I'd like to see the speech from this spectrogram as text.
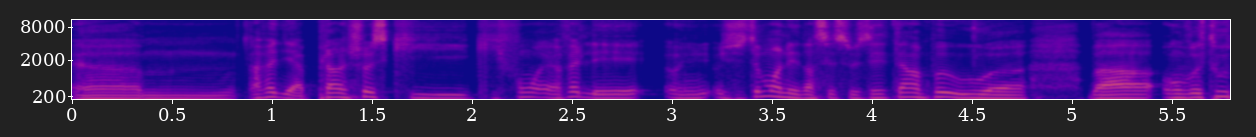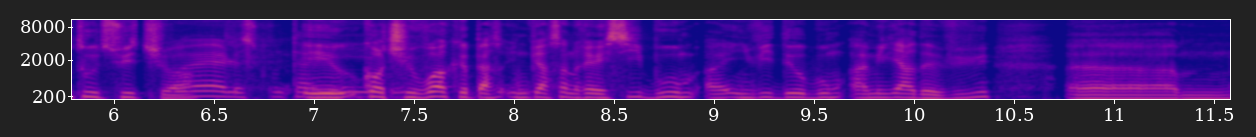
en fait, il y a plein de choses qui, qui font. Et en fait, les, justement, on est dans ces sociétés un peu où euh, bah, on veut tout tout de suite, tu vois. ouais le spontané Et quand tu vois que une personne réussit, boum, une vidéo, boum, un milliard de vues, euh,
